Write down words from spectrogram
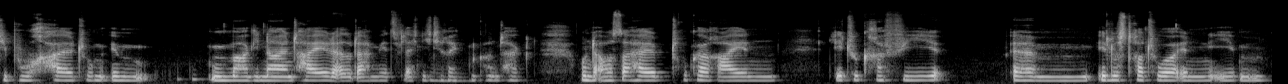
die Buchhaltung im marginalen Teil, also da haben wir jetzt vielleicht nicht mhm. direkten Kontakt. Und außerhalb Druckereien, Lithografie, ähm, IllustratorInnen eben.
